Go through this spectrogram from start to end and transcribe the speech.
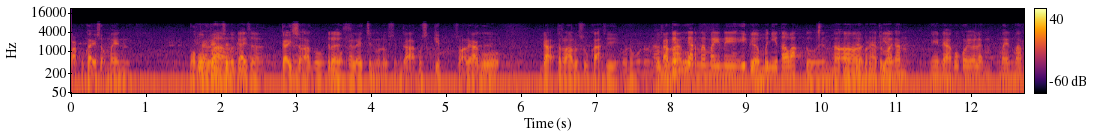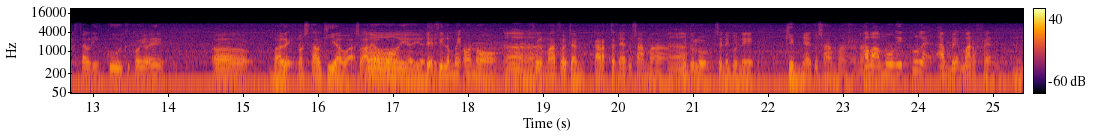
aku gak iso main Mobile MOBA, Legend. gak iso. Gak iso Ah, aku. Terus. Mobile Legend ngono enggak aku skip. Soalnya aku nggak terlalu suka sih ngono-ngono. Nah, Oh, mungkin aku karena mainnya itu ya menyita waktu yang Heeh, dan perhatian. cuma kan ngene aku koyo lek main Marvel iku iku koyoke eh balik nostalgia Wak. Soalnya Oh, apa? iya, iya Dek filmnya ono. Heeh. Film Marvel dan karakternya itu sama Heeh. gitu loh. Sing nggone gamenya itu sama. Nah, awakmu iku lek ambek Marvel hmm.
